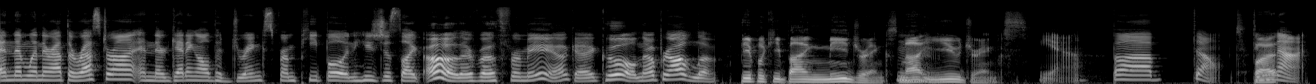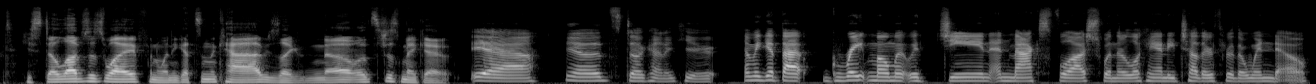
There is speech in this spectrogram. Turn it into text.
And then when they're at the restaurant and they're getting all the drinks from people, and he's just like, "Oh, they're both for me. Okay, cool, no problem." people keep buying me drinks, not Mm-hmm. you drinks. Yeah, Bob, don't do not. He still loves his wife, and when he gets in the cab, he's like, "No, let's just make out." Yeah. Yeah, it's still kind of cute. And we get that great moment with Gene and Max Flush when they're looking at each other through the window.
